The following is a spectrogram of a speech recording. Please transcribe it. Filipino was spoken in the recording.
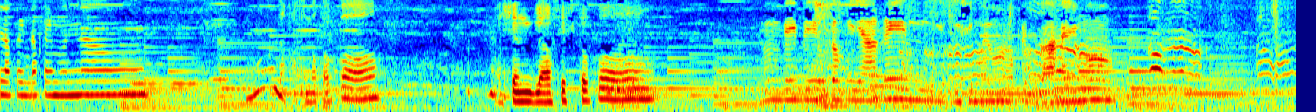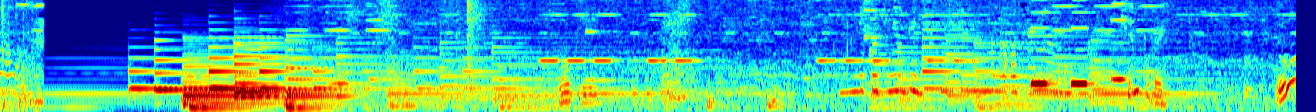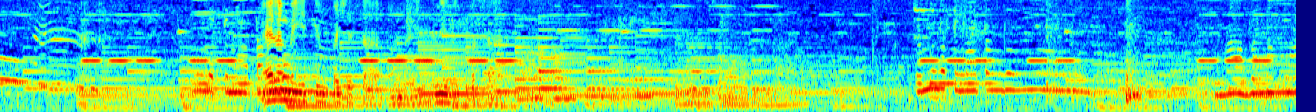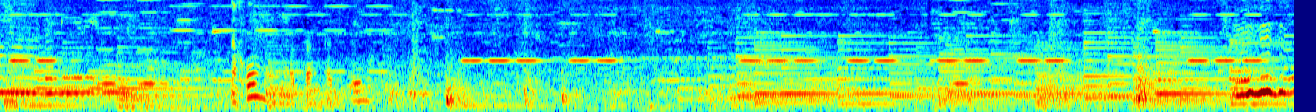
laki-laki mo na. Oh, hmm, nakaano ka pa. Asian glasses ka pa. Ang baby, huwag iyakin. Gigising mo yung mga kapitbahay mo. Okay. Ang likod niya, baby. Malakas niya. Siyempre. Ay lang may itim pa siya sa ano, inilog pa sa Oo. Alam mo na tinatanggal niya. Ang haba ng mga daliri. Naku, ang matangkad ko. Iyak.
